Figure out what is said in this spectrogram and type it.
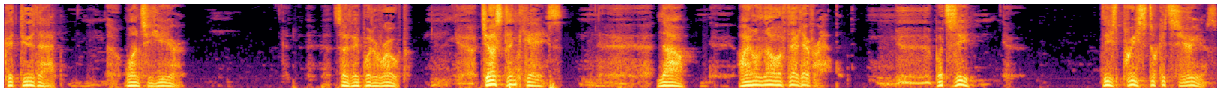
could do that once a year. So they put a rope, just in case. Now, I don't know if that ever happened. But see, these priests took it serious.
